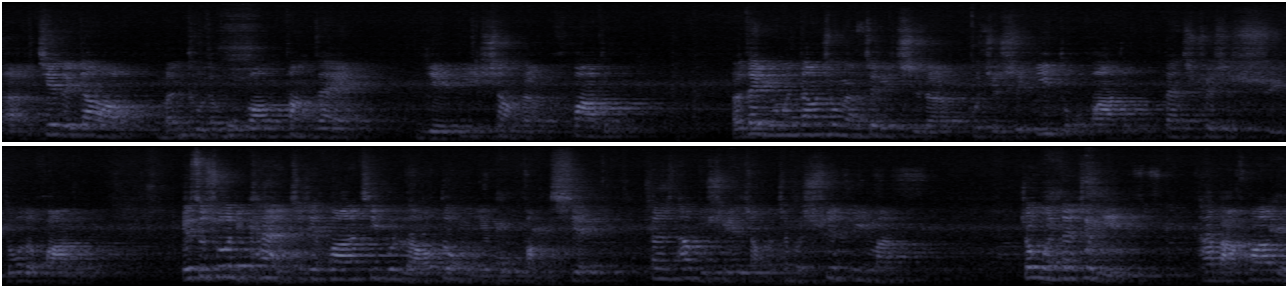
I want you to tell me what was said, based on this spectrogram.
呃接着要门徒的目光放在野地上的花朵，而在原文当中呢，这里指的不只是一朵花朵，但是却是许多的花朵。耶稣说：“你看这些花既不劳动也不纺线，但是它不是也长得这么绚丽吗？”中文在这里，它把花朵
